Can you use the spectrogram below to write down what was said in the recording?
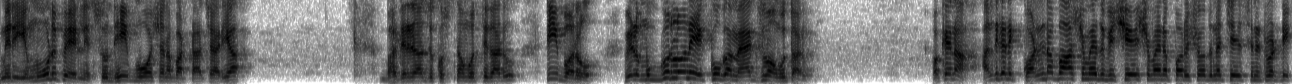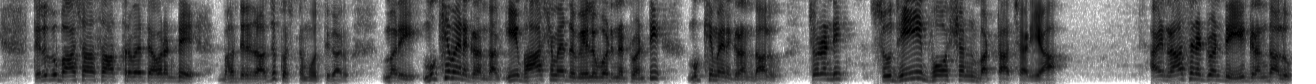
మీరు ఈ మూడు పేర్లని సుధీభూషణ భట్టాచార్య భద్రిరాజు కృష్ణమూర్తి గారు టీ బరో. వీళ్ళ ముగ్గురులోనే ఎక్కువగా మ్యాక్సిమం అవుతారు. ఓకేనా? అందుకని కొండ భాష మీద విశేషమైన పరిశోధన చేసినటువంటి తెలుగు భాషా శాస్త్రవేత్త ఎవరంటే భద్రిరాజు కృష్ణమూర్తి గారు. మరి ముఖ్యమైన గ్రంథాలు ఈ భాష మీద వెలువడినటువంటి ముఖ్యమైన గ్రంథాలు చూడండి. సుధీభూషణ్ భట్టాచార్య. ఆయన రాసినటువంటి గ్రంథాలు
